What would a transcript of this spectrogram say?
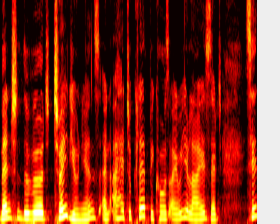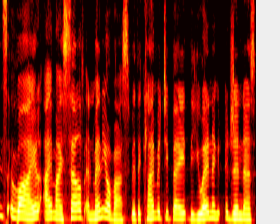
mentioned the word trade unions, and I had to clap because I realized that since a while, I myself and many of us with the climate debate, the UN agendas,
